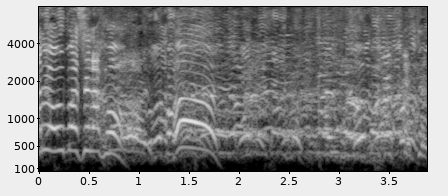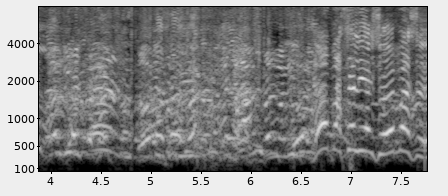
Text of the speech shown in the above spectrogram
আরে ও পাশে রাখো পাশে নিয়ে আসো হে পাশে।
